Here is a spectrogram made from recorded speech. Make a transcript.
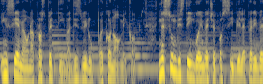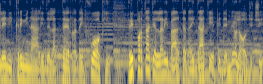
insieme a una prospettiva di sviluppo economico. Nessun distinguo invece è possibile per i veleni criminali della terra dei fuochi, riportati alla ribalta dai dati epidemiologici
